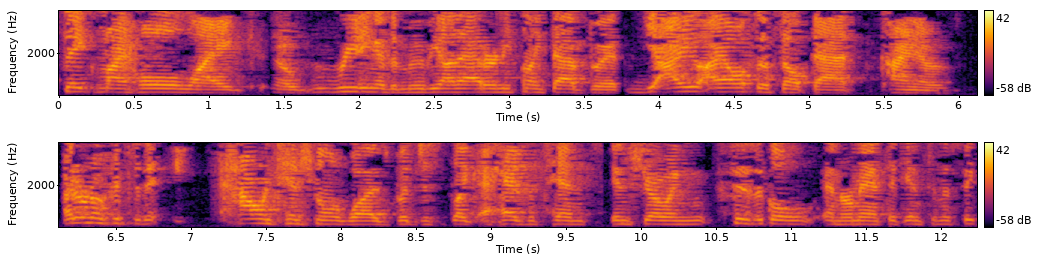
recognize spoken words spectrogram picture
stake my whole like you know reading of the movie on that or anything like that. But yeah, I I also felt that kind of. I don't know if it's an, how intentional it was, but just like a hesitance in showing physical and romantic intimacy.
